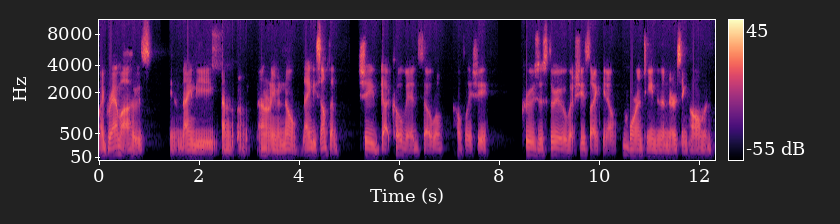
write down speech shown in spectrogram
my grandma who's you know 90 I don't know, I don't even know, 90 something. She got COVID, so we'll hopefully she cruises through, but she's like, you know, hmm. quarantined in a nursing home and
